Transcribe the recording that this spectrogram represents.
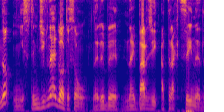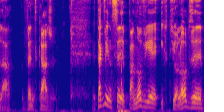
No, nic w tym dziwnego, to są ryby najbardziej atrakcyjne dla wędkarzy. Tak więc y, panowie ichtiolodzy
